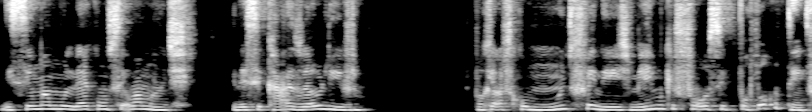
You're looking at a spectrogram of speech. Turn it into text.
e sim uma mulher com seu amante. E nesse caso é o livro porque ela ficou muito feliz, mesmo que fosse por pouco tempo.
